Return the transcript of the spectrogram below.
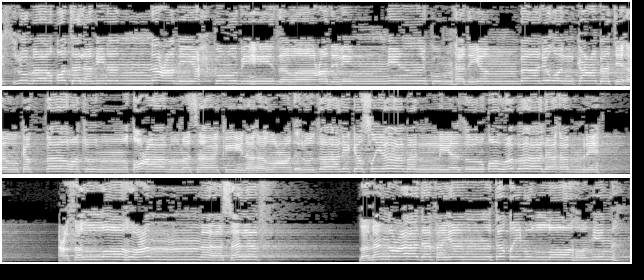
مثل ما قتل من النعم يحكم به ذوى عدل منكم هديا بالغ الكعبة أو كفارة طعام مساكين أو عدل ذلك صياما ليذوق وبال أمره. عفى الله عما سلف. ومن عاد فينتقم الله منه.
